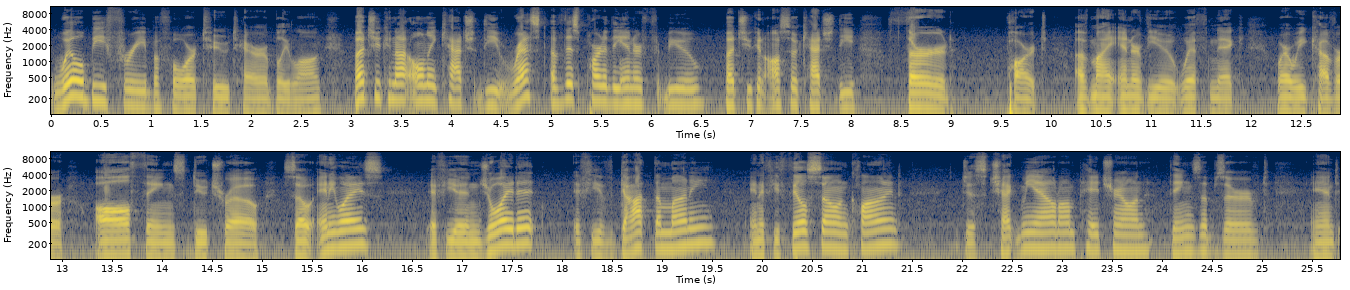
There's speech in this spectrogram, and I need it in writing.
will be free before too terribly long. But you can not only catch the rest of this part of the interview, but you can also catch the third part of my interview with Nick, where we cover all things Dutroux. So, anyways, if you enjoyed it, if you've got the money, and if you feel so inclined, just check me out on Patreon, Things Observed. And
